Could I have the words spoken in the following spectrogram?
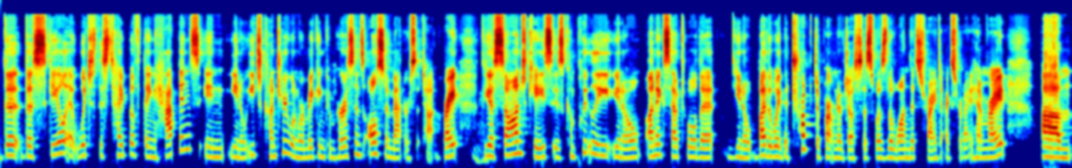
the the scale at which this type of thing happens in you know each country when we're making comparisons also matters a ton right? Mm-hmm. the assange case is completely you know unacceptable that you know by the way the trump department of justice was the one that's trying to extradite him right? Um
